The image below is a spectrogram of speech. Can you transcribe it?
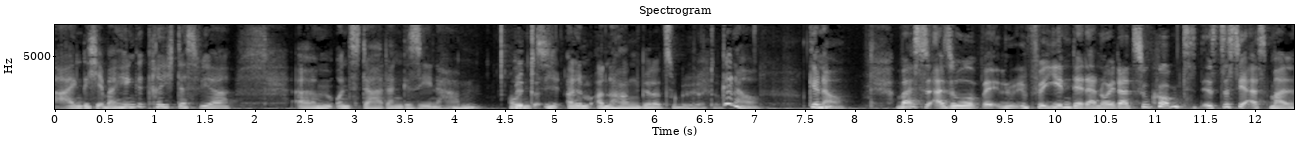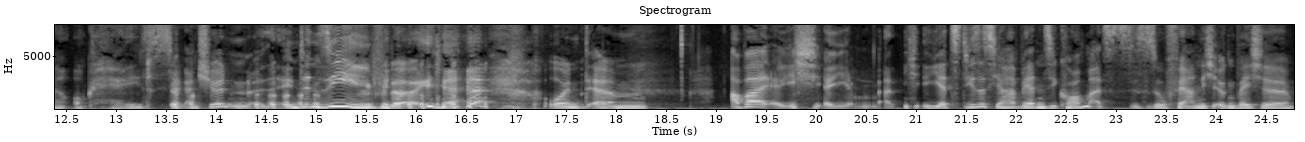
eigentlich immer hingekriegt, dass wir ähm, uns da dann gesehen haben. Mhm. Und Mit allem Anhang, der dazugehörte. Genau, genau. Mhm. Was also für jeden, der da neu dazukommt, ist das ja erstmal okay, ist ja ganz schön intensiv. Ne? Und ähm, aber ich, ich, jetzt dieses Jahr werden sie kommen, also sofern nicht irgendwelche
